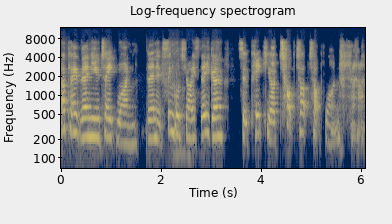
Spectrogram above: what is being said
Okay, then you take one. Then it's single choice. There you go. So pick your top, top, top one.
